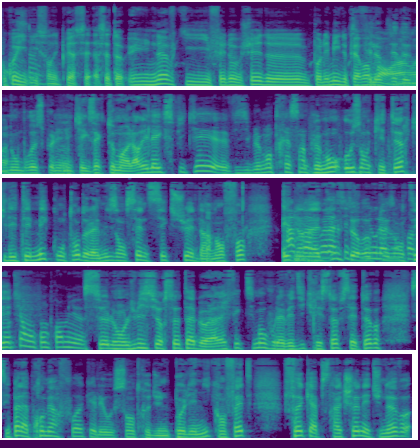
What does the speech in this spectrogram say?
Pourquoi il, Ça. il s'en est pris à, ce- à cette œuvre? Une œuvre qui fait l'objet de polémiques depuis un Qui fait moment. l'objet hein, de ouais. Mm. nombreuses polémiques, exactement. Alors, il a expliqué, euh, visiblement très simplement, aux enquêteurs qu'il était mécontent de la mise en scène sexuelle d'un enfant et ah d'un bah voilà, adulte en représenté entier, on comprend mieux. selon lui sur ce tableau. Alors effectivement, vous l'avez dit Christophe, cette œuvre, c'est pas la première fois qu'elle est au centre d'une polémique. En fait, Fuck Abstraction est une œuvre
